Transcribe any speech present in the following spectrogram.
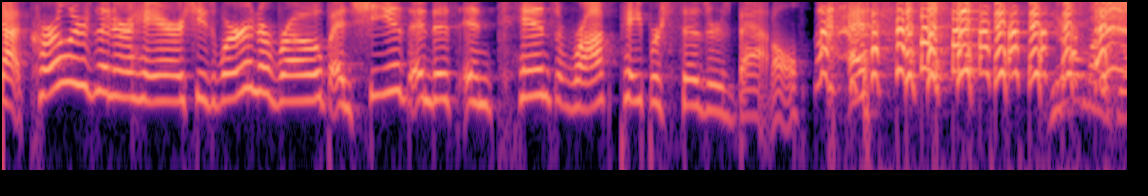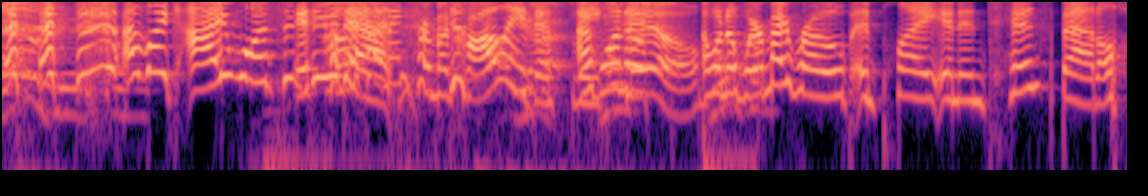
got curlers in her hair. She's wearing a robe, and she is in this intense rock paper scissors battle. You know what my daughter did? I'm like, I want to It's do that. homecoming for Just- McAuley this I week want to. too. I want to wear my robe and play an intense battle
